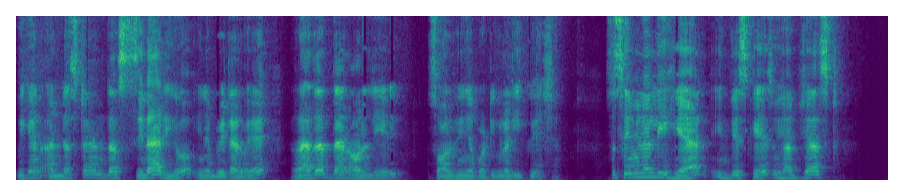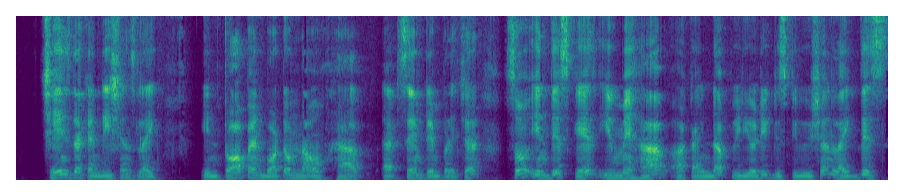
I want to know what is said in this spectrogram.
we can understand the scenario in a better way rather than only solving a particular equation. So similarly here in this case we have just changed the conditions like in top and bottom now have at same temperature. So in this case you may have a kind of periodic distribution like this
